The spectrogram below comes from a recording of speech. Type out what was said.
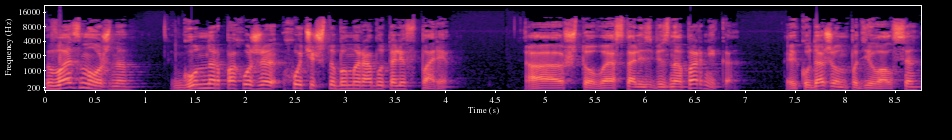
«Возможно. Гуннар, похоже, хочет, чтобы мы работали в паре». «А что, вы остались без напарника? И куда же он подевался?»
